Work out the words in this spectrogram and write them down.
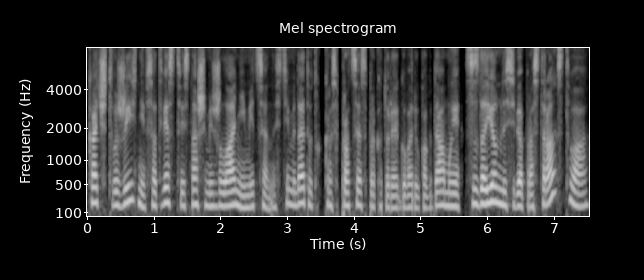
качества жизни в соответствии с нашими желаниями и ценностями. Да, это вот как раз процесс, про который я говорю, когда мы создаем для себя пространство,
